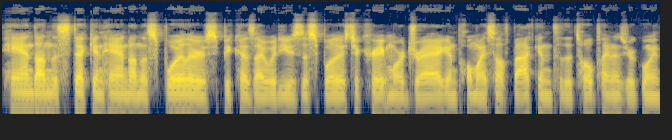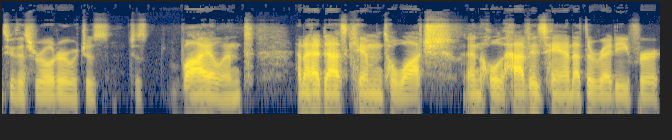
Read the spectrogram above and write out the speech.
hand on the stick and hand on the spoilers because I would use the spoilers to create more drag and pull myself back into the tow plane as we are going through this rotor, which is just violent. And I had to ask him to watch and hold have his hand at the ready for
